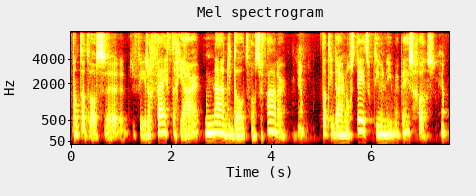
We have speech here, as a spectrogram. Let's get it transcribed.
Want dat was eh 40, 50 jaar na de dood van zijn vader. Ja. Dat hij daar nog steeds op die manier mee bezig was. Ja.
